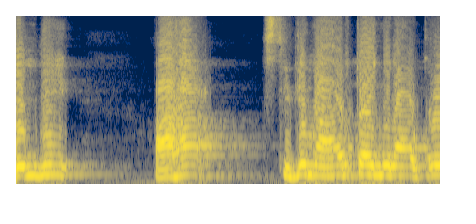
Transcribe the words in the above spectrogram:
చెంది ఆహా స్థితి మారుతోంది నాకు.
